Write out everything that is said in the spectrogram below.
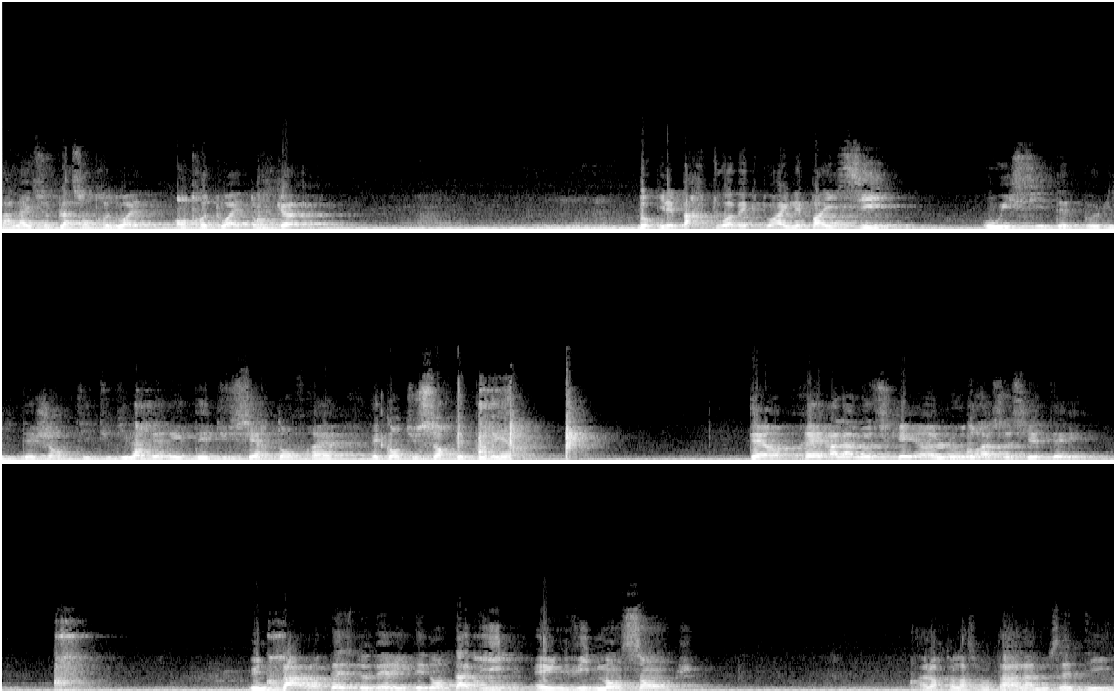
Allah il se place entre toi, et, ton cœur. Donc il est partout avec toi, il n'est pas ici. Ou ici, tu es poli, tu es gentil, tu dis la vérité, tu sers ton frère, et quand tu sors, tu plus rien. Tu es un frère à la mosquée, un loup dans la société. Une parenthèse de vérité dans ta vie et une vie de mensonge. Alors qu'Allah nous a dit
